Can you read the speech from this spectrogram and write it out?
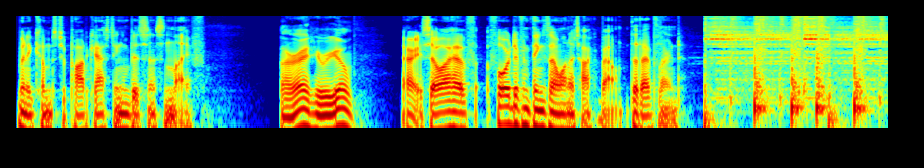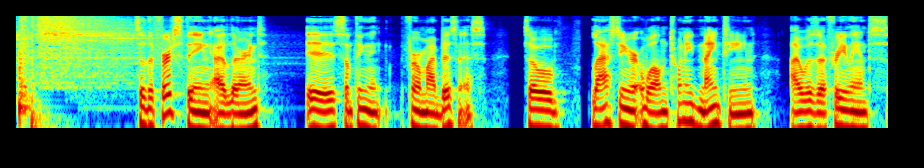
when it comes to podcasting, business, and life. All right, here we go. All right, so I have four different things I want to talk about that I've learned. So the first thing I learned is something for my business. So last year, well, in 2019, I was a freelance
